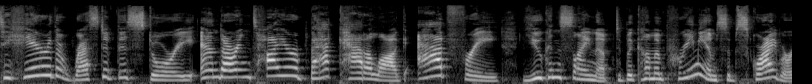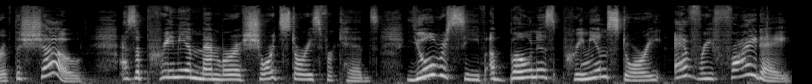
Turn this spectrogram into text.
To hear the rest of this story and our entire back catalog ad free, you can sign up to become a premium subscriber of the show. As a premium member of Short Stories for Kids, you'll receive a bonus premium story every Friday,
